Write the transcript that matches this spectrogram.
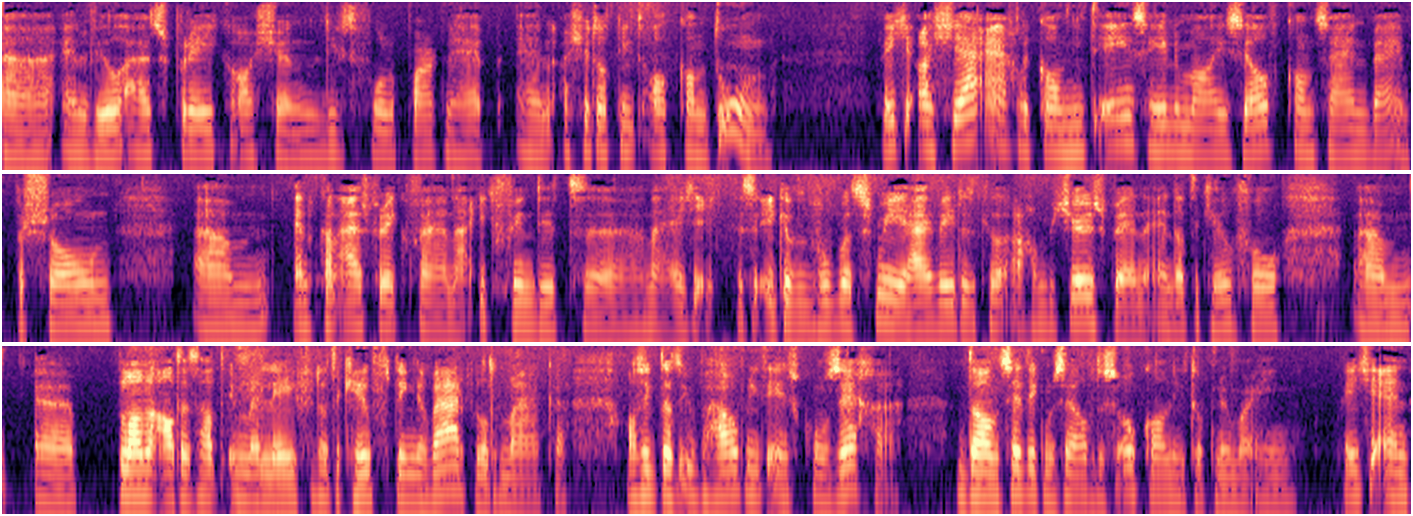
Uh, en wil uitspreken als je een liefdevolle partner hebt. En als je dat niet al kan doen. Weet je, als jij eigenlijk al niet eens helemaal jezelf kan zijn bij een persoon. Um, en kan uitspreken van, nou, ik vind dit. Uh, nou, dus ik heb bijvoorbeeld Smeer. Hij weet dat ik heel erg ambitieus ben. En dat ik heel veel um, uh, plannen altijd had in mijn leven. Dat ik heel veel dingen waar wilde maken. Als ik dat überhaupt niet eens kon zeggen, dan zet ik mezelf dus ook al niet op nummer 1. Weet je, en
